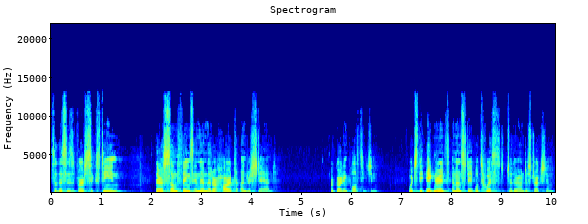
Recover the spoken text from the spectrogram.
So, this is verse 16. There are some things in them that are hard to understand regarding Paul's teaching, which the ignorant and unstable twist to their own destruction,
